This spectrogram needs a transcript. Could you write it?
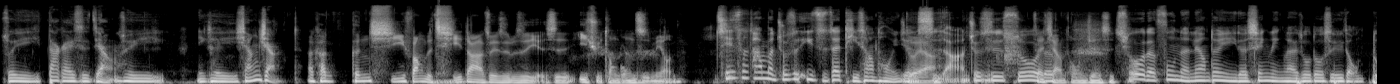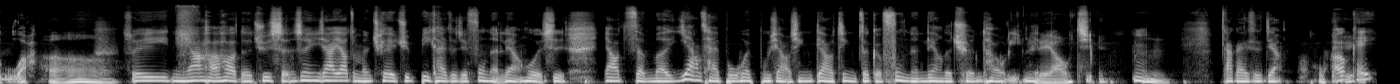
所以大概是这样，所以你可以想想，那它跟西方的七大罪是不是也是异曲同工之妙的？其实他们就是一直在提倡同一件事啊，啊就是所有的在讲同一件事情，所有的负能量对你的心灵来说都是一种毒啊。啊，所以你要好好的去审慎一下，要怎么可以去避开这些负能量，或者是要怎么样才不会不小心掉进这个负能量的圈套里面。了解，嗯，嗯大概是这样。Okay. OK，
